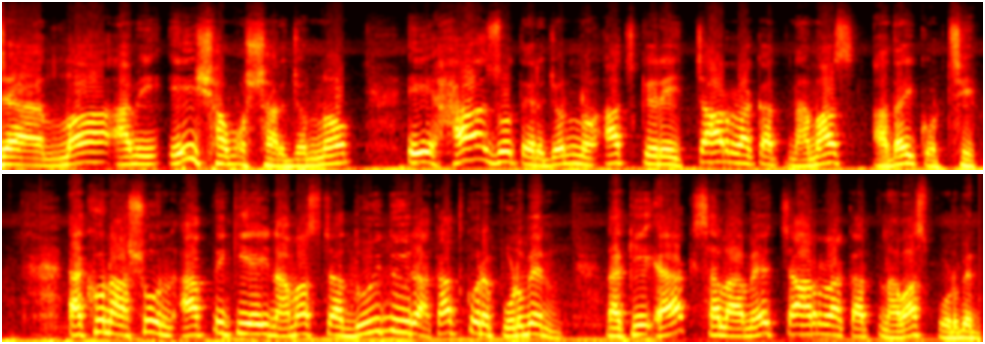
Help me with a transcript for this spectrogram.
যে আল্লাহ, আমি এই সমস্যার জন্য, এই হাজতের জন্য আজকের এই চার রাকাত নামাজ আদায় করছি। এখন আসুন, আপনি কি এই নামাজটা দুই দুই রাকাত করে পড়বেন, নাকি এক সালামে চার রাকাত নামাজ পড়বেন?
